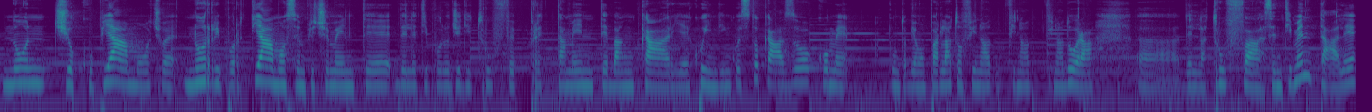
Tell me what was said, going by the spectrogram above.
non ci occupiamo, cioè non riportiamo semplicemente delle tipologie di truffe prettamente bancarie, quindi in questo caso come appunto abbiamo parlato fino, a, fino, a, fino ad ora eh, della truffa sentimentale,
